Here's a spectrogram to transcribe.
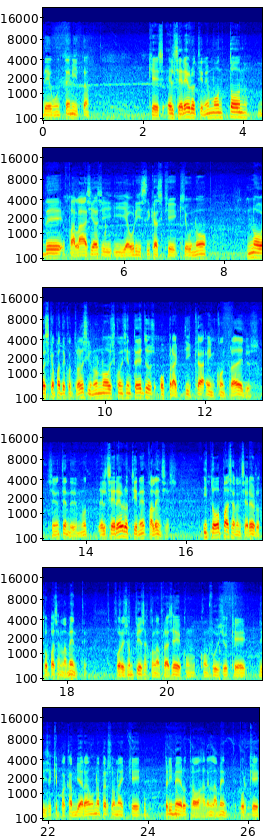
de un temita que es el cerebro tiene un montón de falacias y, y heurísticas que, que uno no es capaz de controlar si uno no es consciente de ellos o practica en contra de ellos. ¿Sí me entiendes? El cerebro tiene falencias y todo pasa en el cerebro, todo pasa en la mente. Por eso empieza con la frase de Con- Confucio que dice que para cambiar a una persona hay que primero trabajar en la mente, porque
